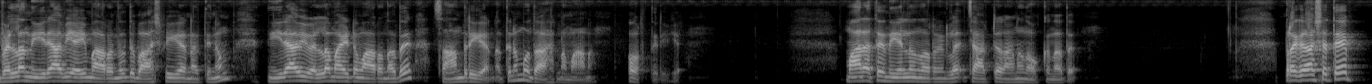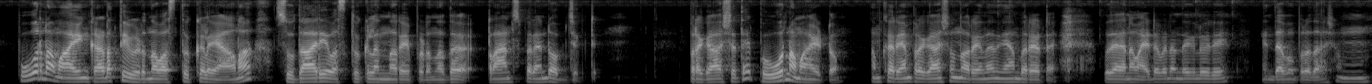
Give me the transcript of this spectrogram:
വെള്ളം നീരാവിയായി മാറുന്നത് ബാഷ്പീകരണത്തിനും നീരാവി വെള്ളമായിട്ട് മാറുന്നത് സാന്ദ്രീകരണത്തിനും ഉദാഹരണമാണ്. ഓർത്തിരിക്കുക. മാനത്തെ നീലം എന്ന് പറഞ്ഞിട്ടുള്ള ചാപ്റ്ററാണ് നോക്കുന്നത്. പ്രകാശത്തെ പൂർണമായും കടത്തിവിടുന്ന വസ്തുക്കളെയാണ് സുതാര്യ വസ്തുക്കൾ എന്നറിയപ്പെടുന്നത്. ട്രാൻസ്പെറന്റ് ഒബ്ജക്റ്റ് പ്രകാശത്തെ പൂർണമായിട്ടും. നമുക്കറിയാം പ്രകാശം എന്ന് പറയുന്നത് ഞാൻ പറയട്ടെ. ഉദാഹരണമായിട്ട് ഇവിടെ എന്തെങ്കിലും ഒരു എന്താ പ്രകാശം?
